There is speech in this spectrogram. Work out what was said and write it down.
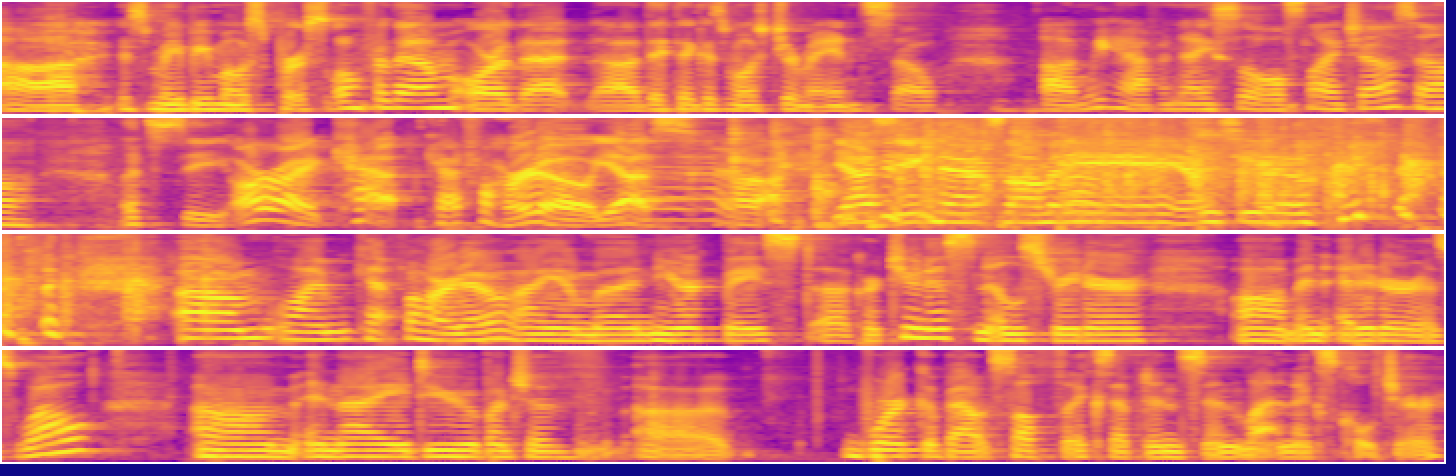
uh, is maybe most personal for them or that uh, they think is most germane. So um, we have a nice little slideshow, so let's see. All right, Kat, Kat Fajardo, yes. Uh, Yes, Ignatz nominee. Thank you. um, well, I'm Kat Fajardo. I am a New York-based uh, cartoonist and illustrator um, and editor as well. Um, and I do a bunch of uh, work about self-acceptance in Latinx culture.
